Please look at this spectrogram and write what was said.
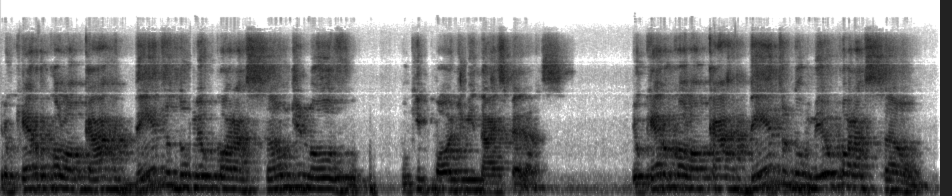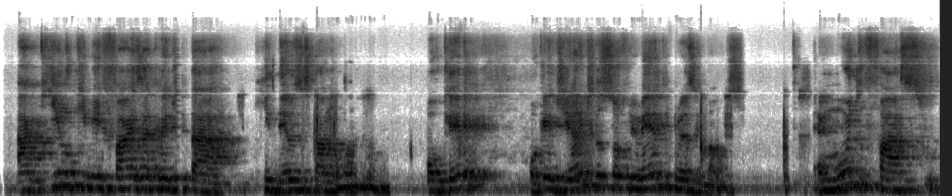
eu quero colocar dentro do meu coração de novo o que pode me dar esperança. Eu quero colocar dentro do meu coração aquilo que me faz acreditar que Deus está no mundo. Por quê? Porque diante do sofrimento, meus irmãos, é muito fácil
